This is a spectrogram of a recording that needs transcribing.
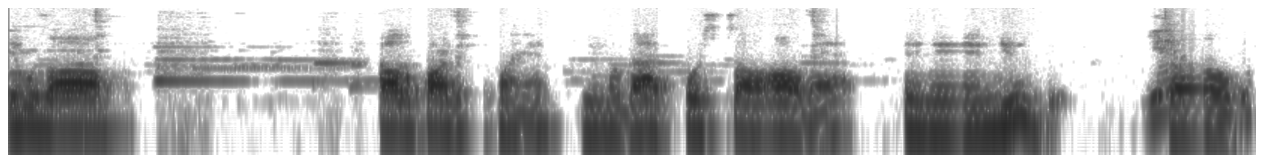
it was all all a part of the plan. You know, God foresaw all that and then used it. Yeah. So,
